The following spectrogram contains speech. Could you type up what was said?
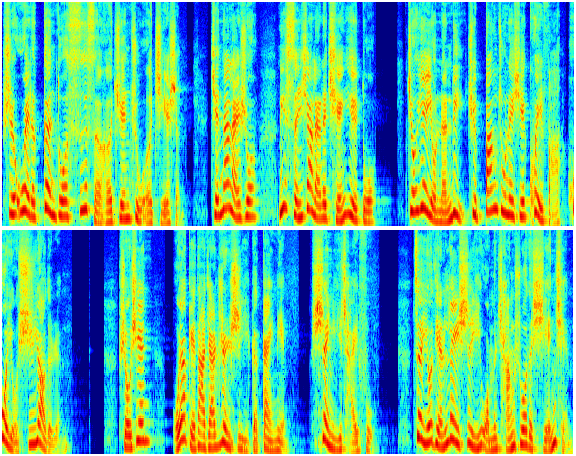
是为了更多施舍和捐助而节省。简单来说，你省下来的钱越多，就越有能力去帮助那些匮乏或有需要的人。首先，我要给大家认识一个概念：剩余财富。这有点类似于我们常说的闲钱，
